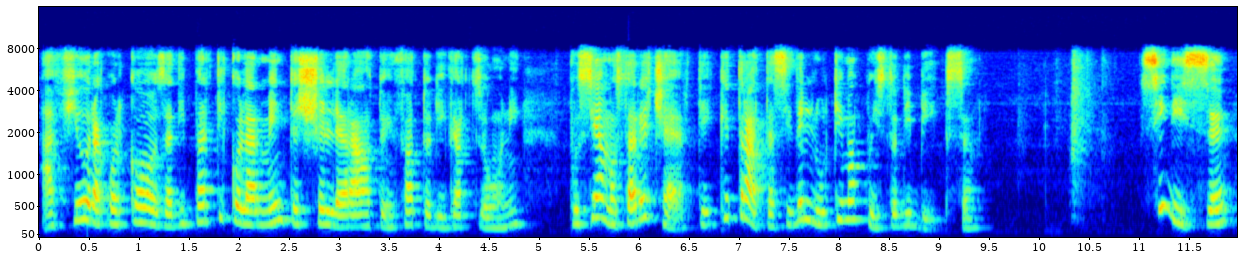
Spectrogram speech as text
affiora qualcosa di particolarmente scellerato in fatto di garzoni, possiamo stare certi che trattasi dell'ultimo acquisto di Bix. Si disse,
